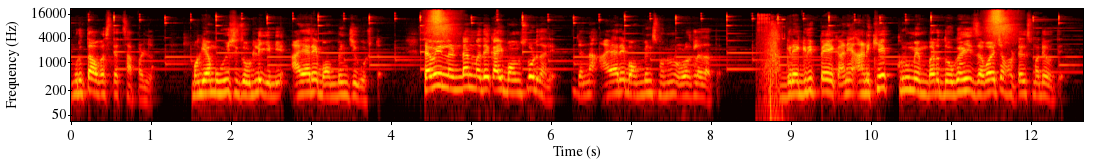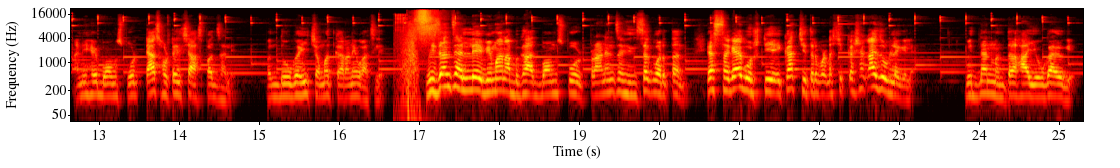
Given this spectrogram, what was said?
मृत अवस्थेत सापडला. मग या मूवीशी जोडली गेली आय आर ए बॉम्बिंगची गोष्ट. त्यावेळी लंडनमध्ये काही बॉम्बस्फोट झाले ज्यांना आय आर ए बॉम्बिंग्स म्हणून ओळखलं जातं. ग्रेगरी पेक आणि आणखी एक क्रू मेंबर दोघंही जवळच्या हॉटेल्समध्ये होते आणि हे बॉम्बस्फोट त्याच हॉटेल्सच्या आसपास झाले पण दोघंही चमत्काराने वाचले. विजांचे हल्ले विमान अपघात बॉम्बस्फोट प्राण्यांचं हिंसक वर्तन या सगळ्या गोष्टी एकाच चित्रपटाशी कशा काय जोडल्या गेल्या? विज्ञान म्हणतं हा योगायोग आहे.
